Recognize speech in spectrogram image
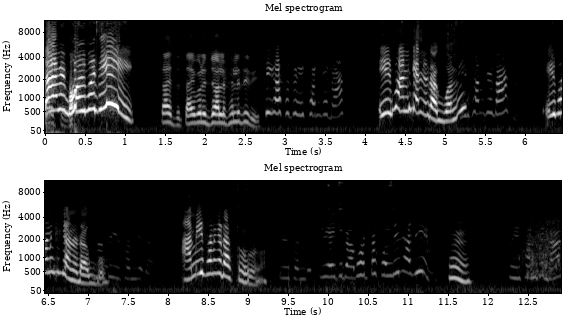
তা আমি ভুল তাই তো তাই বলে জলে ফেলে দিবি। ঠিক আছে তুই ইরফানকে ডাক। ইরফান কেন ডাকবো আমি? ইরফানকে ডাক। ইরফানকে কেন ডাকবো? তুই ইরফানকে ডাক। আমি ইরফানকে ডাকতে পারব না। তুই এই যে ব্যবহারটা করলি না জিম? হুম। তুই ইরফানকে ডাক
